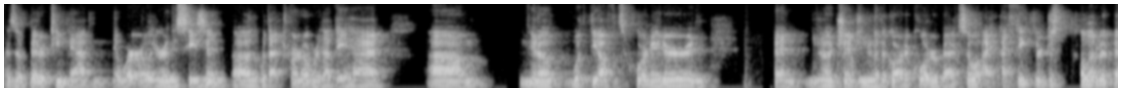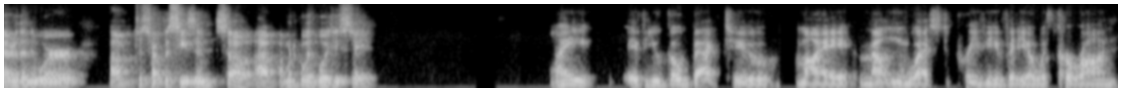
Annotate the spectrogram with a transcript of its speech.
is a better team now than they were earlier in the season uh, with that turnover that they had, um, you know, with the offensive coordinator and and you know changing the guard at quarterback. So I, I think they're just a little bit better than they were um, to start the season. So uh, I'm going to go with Boise State. I, if you go back to my Mountain West preview video with Karan,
